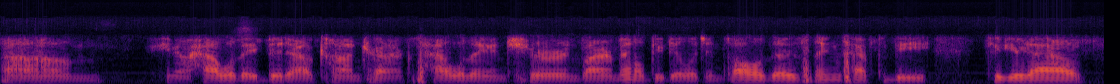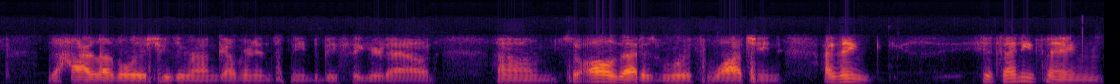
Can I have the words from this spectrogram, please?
um, you know, how will they bid out contracts? How will they ensure environmental due diligence? All of those things have to be figured out. The high level issues around governance need to be figured out. Um, so all of that is worth watching. I think, if anything,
